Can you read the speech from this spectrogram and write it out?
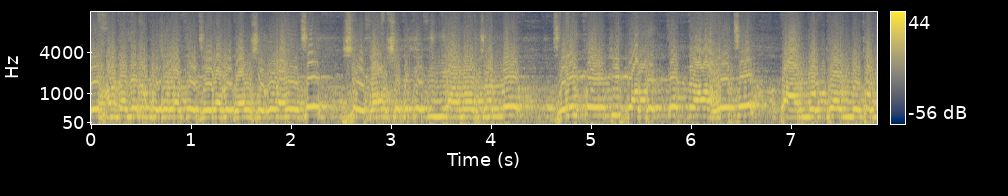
এই হাটাজার উপজেলাকে যেভাবে ধ্বংস করা হয়েছে, সেই ধ্বংস থেকে ফিরিয়ে আনার জন্য যে কয়েকটি পদক্ষেপ হয়েছে, তার মধ্যে অন্যতম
